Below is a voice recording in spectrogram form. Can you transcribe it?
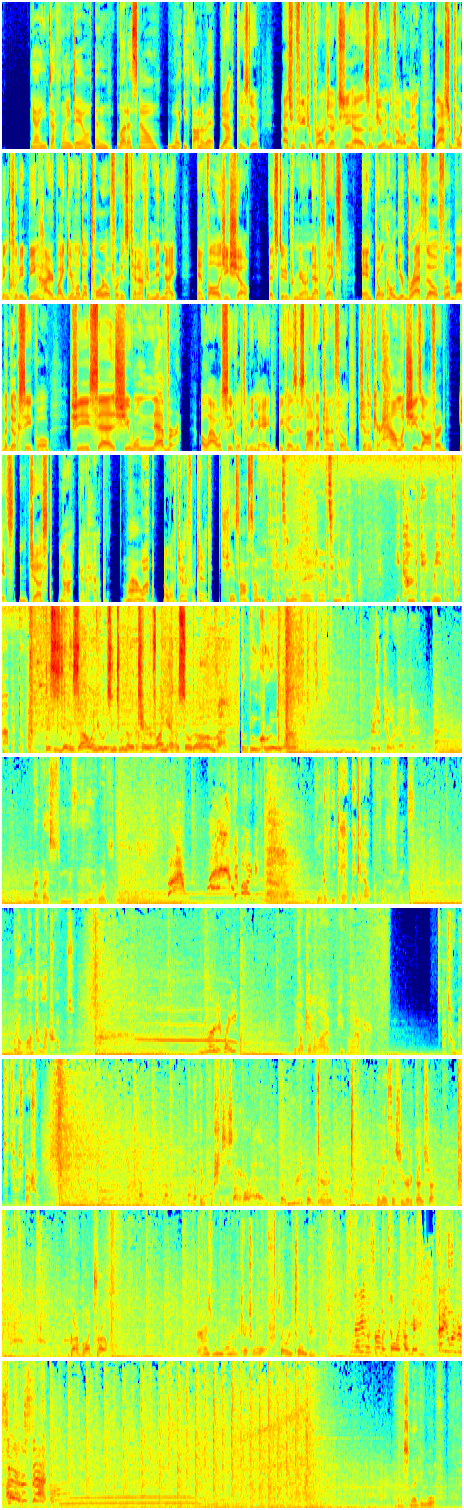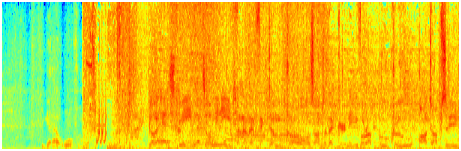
yeah, you definitely do. And let us know what you thought of it. Yeah, please do. As for future projects, she has a few in development. Last report included being hired by Guillermo del Toro for his 10 After Midnight anthology show that's due to premiere on Netflix. And don't hold your breath, though, for a Babadook sequel. She says she will never allow a sequel to be made because it's not that kind of film. She doesn't care how much she's offered, it's just not going to happen. Wow. Wow. I love Jennifer Kent. She's awesome. If it's in a word or it's in a look, you can't get rid of the Babadook. This is Devon Sawa, and you're listening to another terrifying episode of The Boo Crew. There's a killer out there. My advice is to move your family out of the woods. Get behind me! What if we can't make it out before the freeze? We don't run from our troubles. You heard it right. We don't get a lot of people out here. That's what makes it so special. Nothing pushes us out of our home. I'm worried about Dad. Renee says she heard a gunshot. We've got a blood trail. Your husband wanted to catch a wolf. Is that what he told you? Stay in this room until I come get you. Say you understand. I understand. Want to snag a wolf? You gotta outwolf him. Go ahead, scream. That's all we need. Another crawls onto the gurney for a Boo Crew autopsy.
